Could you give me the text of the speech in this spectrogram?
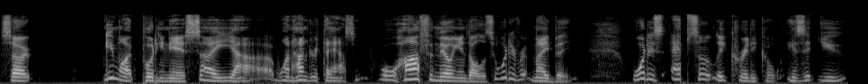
So you might put in there say uh, 100,000 or half a million dollars or whatever it may be. What is absolutely critical is that you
